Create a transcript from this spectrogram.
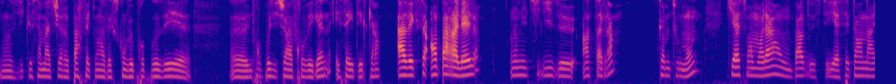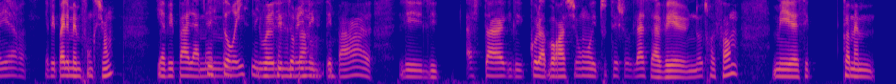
Et on se dit que ça matcherait parfaitement avec ce qu'on veut proposer, une proposition afro-vegan. Et ça a été le cas. Avec ça, en parallèle, on utilise Instagram comme tout le monde, qui à ce moment-là, on parle de, c'était il y a 7 ans en arrière, il n'y avait pas les mêmes fonctions, il n'y avait pas la même... Les stories n'existaient les stories n'existaient pas, euh, les, les hashtags, les collaborations et toutes ces choses-là, ça avait une autre forme, mais euh, c'est quand même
